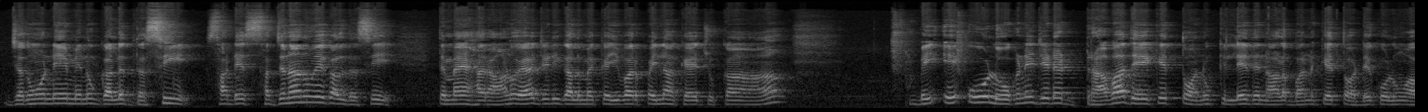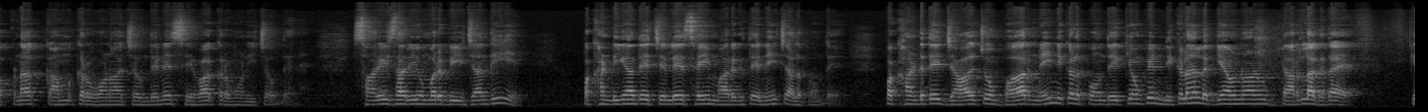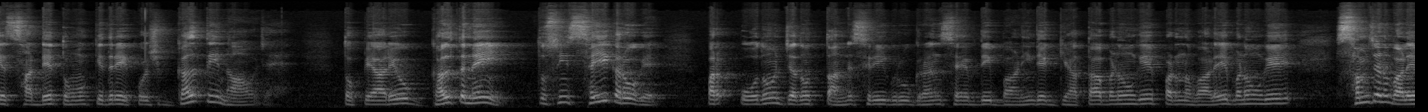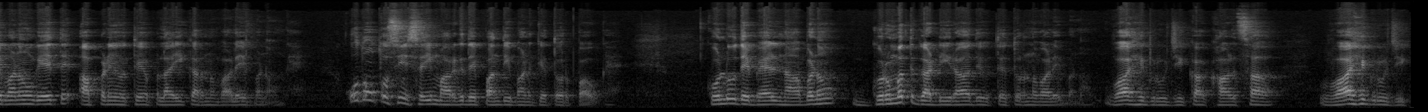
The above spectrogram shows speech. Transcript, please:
ਜਦੋਂ ਉਹਨੇ ਮੈਨੂੰ ਗੱਲ ਦੱਸੀ, ਸਾਡੇ ਸੱਜਣਾ ਨੂੰ ਇਹ ਗੱਲ ਦੱਸੀ, ਤੇ ਮੈਂ ਹੈਰਾਨ ਹੋਇਆ, ਜਿਹੜੀ ਗੱਲ ਮੈਂ ਕਈ ਵਾਰ ਪਹਿਲਾਂ ਕਹਿ ਚੁੱਕਾ ਹਾਂ ਬਈ ਇਹ ਉਹ ਲੋਕ ਨੇ ਜਿਹੜਾ ਡਰਾਵਾ ਦੇ ਕੇ ਤੁਹਾਨੂੰ ਕਿੱਲੇ ਦੇ ਨਾਲ ਬੰਨ ਕੇ ਤੁਹਾਡੇ ਕੋਲੋਂ ਆਪਣਾ ਕੰਮ ਕਰਵਾਉਣਾ ਚਾਹੁੰਦੇ ਨੇ, ਸੇਵਾ ਕਰਵਾਉਣੀ ਚਾਹੁੰਦੇ ਨੇ। ਸਾਰੀ ਸਾਰੀ ਉਮਰ ਬੀਤ ਜਾਂਦੀ ਹੈ ਪਖੰਡੀਆਂ ਦੇ ਚੇਲੇ ਸਹੀ ਮਾਰਗ ਤੇ ਨਹੀਂ ਚੱਲ ਪਾਉਂਦੇ। ਪਖੰਡ ਦੇ ਜਾਲ ਚੋਂ ਬਾਹਰ ਨਹੀਂ ਨਿਕਲ ਪਾਉਂਦੇ ਕਿਉਂਕਿ ਨਿਕਲਣ ਲੱਗਿਆ ਉਹਨਾਂ ਨੂੰ ਡਰ ਲੱਗਦਾ ਹੈ ਕਿ ਸਾਡੇ ਤੋਂ ਕਿਧਰੇ ਕੁਝ ਗਲਤੀ ਨਾ ਹੋ ਜਾਏ। ਤੋ ਪਿਆਰਿਓ, ਗਲਤ ਨਹੀਂ, ਤੁਸੀਂ ਸਹੀ ਕਰੋਗੇ। ਪਰ ਉਦੋਂ ਜਦੋਂ ਧੰਨ ਸ੍ਰੀ ਗੁਰੂ ਗ੍ਰੰਥ ਸਾਹਿਬ ਦੀ ਬਾਣੀ ਦੇ ਗਿਆਤਾ ਬਣੋਗੇ ਪੜਨ ਵਾਲੇ ਬਣੋਗੇ, ਸਮਝਣ ਵਾਲੇ ਬਣੋਗੇ ਤੇ ਆਪਣੇ ਉੱਤੇ ਅਪਲਾਈ ਕਰਨ ਵਾਲੇ ਬਣੋਗੇ, ਉਦੋਂ ਤੁਸੀਂ ਸਹੀ ਮਾਰਗ ਦੇ ਪਾਂਦੀ ਬਣ ਕੇ ਤੁਰ ਪਾਓਗੇ। ਕੋਲੂ ਦੇ ਬੈਲ ਨਾ ਬਣੋ, ਗੁਰਮਤ ਗਾਡੀ ਰਾਹ ਦੇ ਉੱਤੇ ਤੁਰਨ ਵਾਲੇ ਬਣੋ। ਵਾਹਿਗੁਰੂ ਜੀ ਕਾ ਖਾਲਸਾ, ਵਾਹਿਗੁਰੂ ਜੀ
